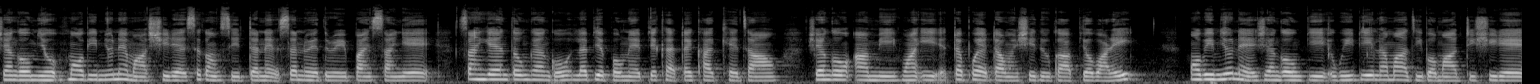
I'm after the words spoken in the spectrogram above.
ရန်ကုန်မြို့မှော်ပြည်မြို့နယ်မှာရှိတဲ့စစ်ကောင်စီတပ်နဲ့ဆက်နွယ်သူတွေပိုင်ဆိုင်တဲ့ဆိုင်ကန်၃ခန်းကိုလက်ပစ်ပုံနဲ့ပြစ်ခတ်တိုက်ခိုက်ခဲ့ကြောင်းရန်ကုန်အာမီ YE တပ်ဖွဲ့တာဝန်ရှိသူကပြောပါရယ်။မော်ဘီမြို့နယ်ရန်ကုန်ပြည်အဝေးပြေးလမ်းမကြီးပေါ်မှာတည်ရှိတဲ့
